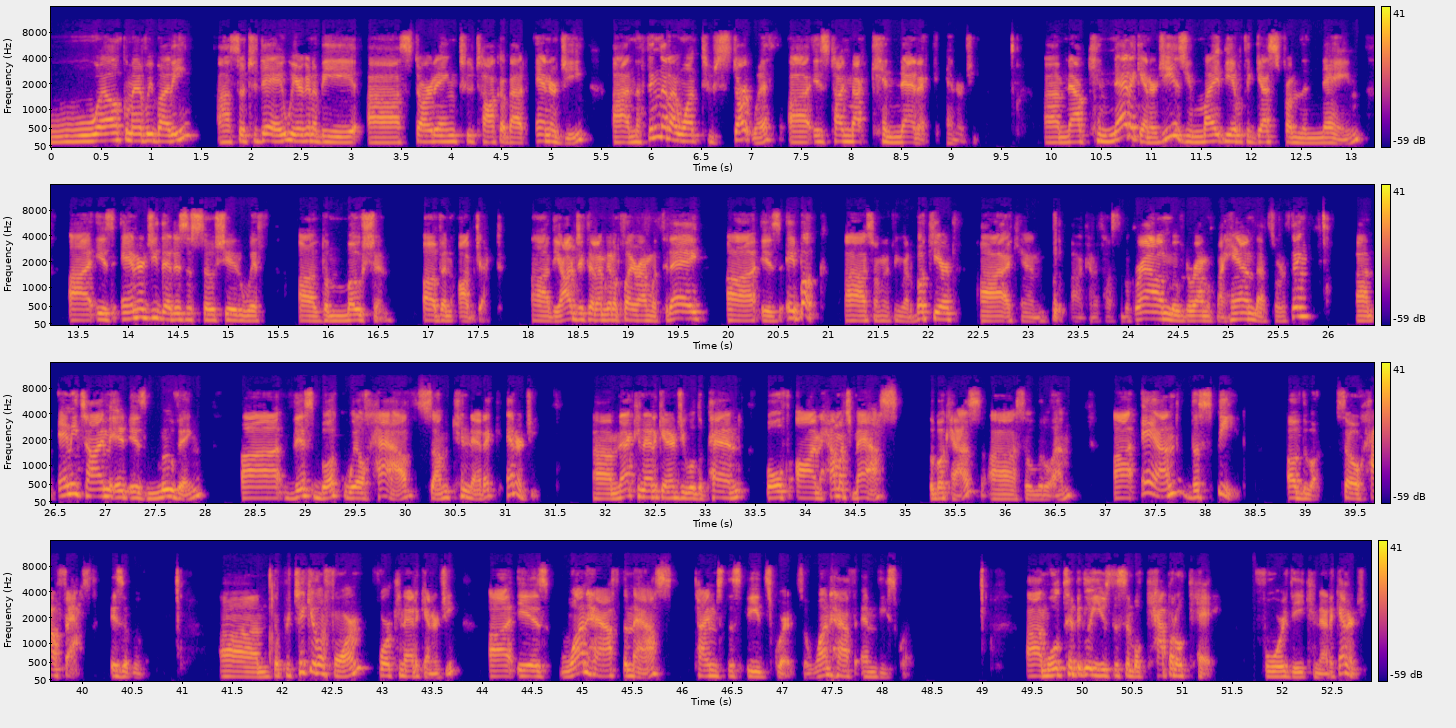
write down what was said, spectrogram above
Welcome everybody. Uh, so today we are going to be uh, starting to talk about energy. Uh, and the thing that I want to start with uh, is talking about kinetic energy. Um, now kinetic energy, as you might be able to guess from the name, uh, is energy that is associated with uh, the motion of an object. the object that I'm going to play around with today is a book. so I'm going to think about a book here. I can kind of toss the book around, move it around with my hand, that sort of thing. Um, anytime it is moving, uh, this book will have some kinetic energy. Um, that kinetic energy will depend both on how much mass the book has, uh, so little m, uh, and the speed of the book. So how fast is it moving? Um, the particular form for kinetic energy uh, is one half the mass times the speed squared, so one half mv squared. Um, we'll typically use the symbol capital K for the kinetic energy.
